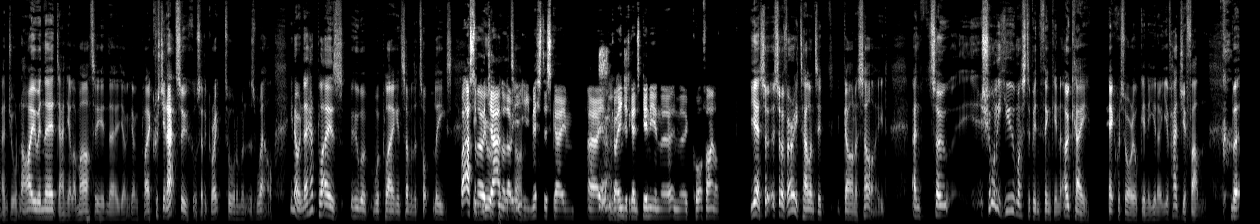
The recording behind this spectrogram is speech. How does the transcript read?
and Jordan Ayew in there, Daniel Amartey in there, young young player. Christian Atsu, of course, had a great tournament as well. You know, and they had players who were, were playing in some of the top leagues. But Asamoah Gyan, although he, he missed this game uh, yeah. He got injured against Guinea in the in the quarter final. Yeah, so so a very talented Ghana side, and so surely you must have been thinking, okay, Equatorial Guinea, you know, you've had your fun, but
